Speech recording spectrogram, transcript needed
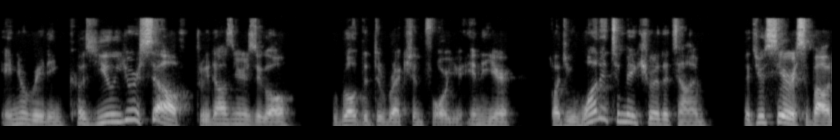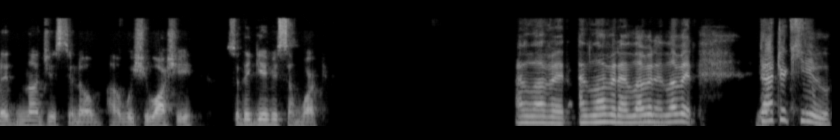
in your reading because you yourself 3000 years ago wrote the direction for you in here but you wanted to make sure at the time that you're serious about it not just you know uh, wishy-washy so they gave you some work. I love it. I love it. I love it. I mm-hmm. love it Dr. Q,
